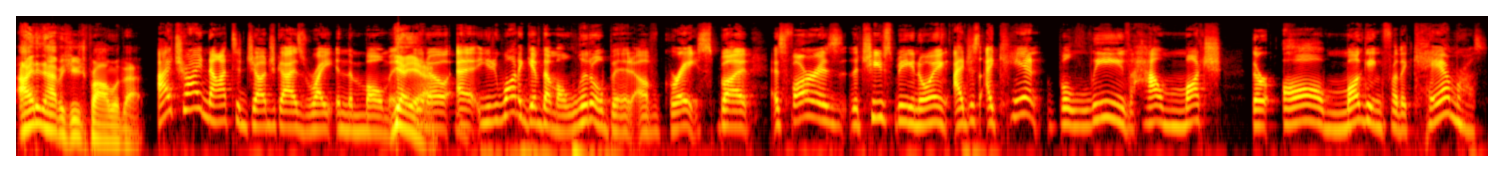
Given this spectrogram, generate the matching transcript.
I didn't have a huge problem with that. I try not to judge guys right in the moment. Yeah, yeah. You know, uh, you want to give them a little bit of grace, but as far as the Chiefs being annoying, I just I can't believe how much they're all mugging for the cameras.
